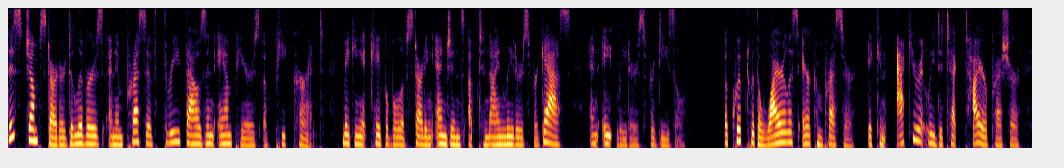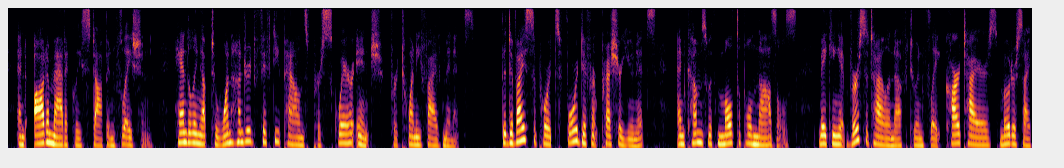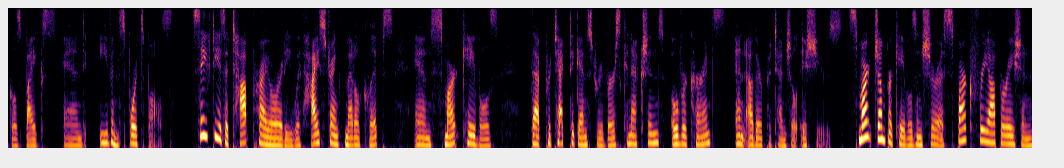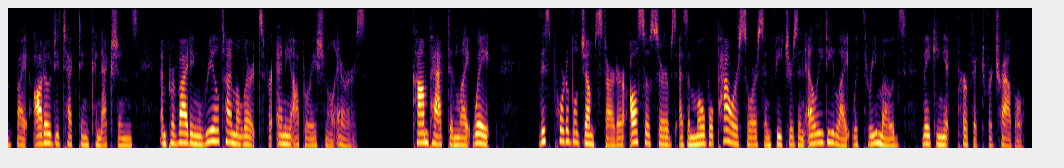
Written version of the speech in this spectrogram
This jump starter delivers an impressive 3000 amperes of peak current, making it capable of starting engines up to 9 liters for gas and 8 liters for diesel. Equipped with a wireless air compressor, it can accurately detect tire pressure and automatically stop inflation, handling up to 150 pounds per square inch for 25 minutes. The device supports four different pressure units and comes with multiple nozzles, making it versatile enough to inflate car tires, motorcycles, bikes, and even sports balls. Safety is a top priority with high strength metal clips and smart cables that protect against reverse connections, overcurrents, and other potential issues. Smart jumper cables ensure a spark free operation by auto detecting connections and providing real time alerts for any operational errors. Compact and lightweight, this portable jump starter also serves as a mobile power source and features an LED light with three modes, making it perfect for travel.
